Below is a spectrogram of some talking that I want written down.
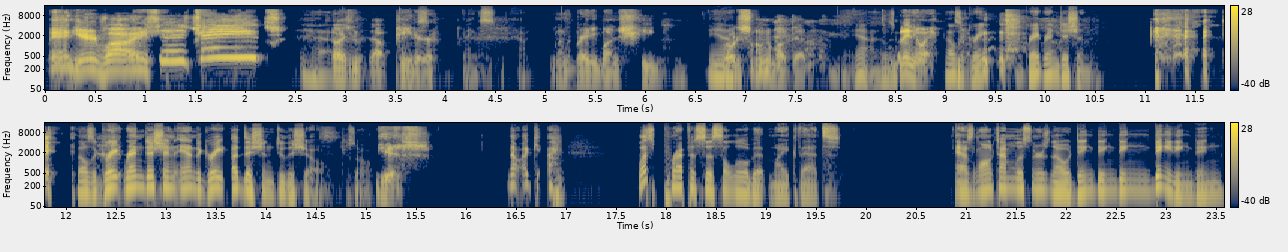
When your voices change. Yeah, Oh, it's uh, Peter thanks. Yeah. on the Brady Bunch. He Yeah. wrote a song about that. yeah, was, But anyway, that was a great, great rendition. that was a great rendition and a great addition to the show. So Yes. now, I, I- let's preface this a little bit, Mike. That's as longtime listeners know, ding, ding, ding, dingy, ding, ding,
